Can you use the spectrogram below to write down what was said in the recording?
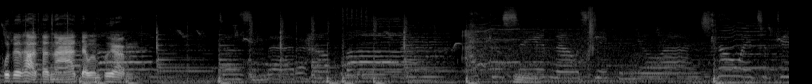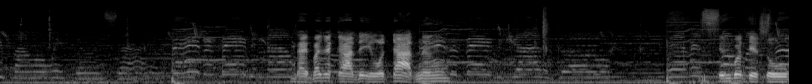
พุทธศาสนาจากเพื่อนๆ ได้บรรยากาศได้อีกรสชาติหนึ่งขึ้นบนที่สูง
